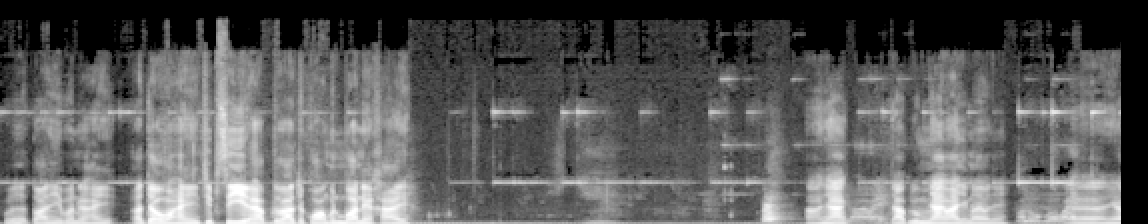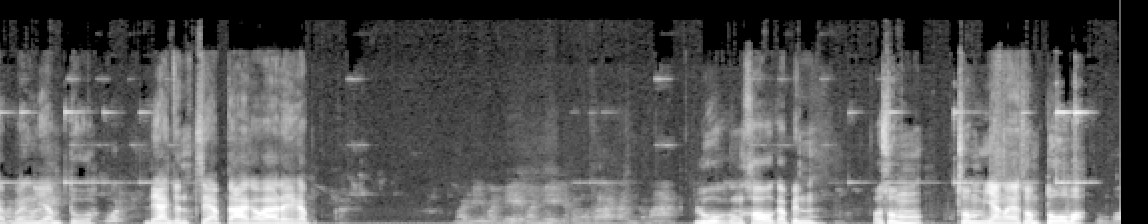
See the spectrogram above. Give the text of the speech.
เพิ่นตอนนี้เพิ่นก็ให้เขาเจ้ามาให้สิบสี่นะครับแต่ว่าเจ้าของเพิ่นบ่ทันได้ขายอ่าย่างเวลาไว้จับอยุ่มย่างมาจังหน่อยวันนี้มาลูกลูกไว้เออนี่ครับเบิ่งเหลี่ยมตัวรถแดงจนแสบตาก็ว่าได้ครับ มาที่มาที่มาที่จะไปโมซ่ากันเข้ามา ลูกของเขาก็เป็นผสมสมอหย่างไรสมโตบ่สมพอ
